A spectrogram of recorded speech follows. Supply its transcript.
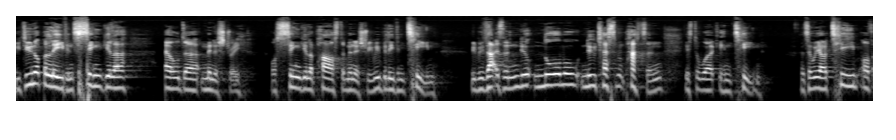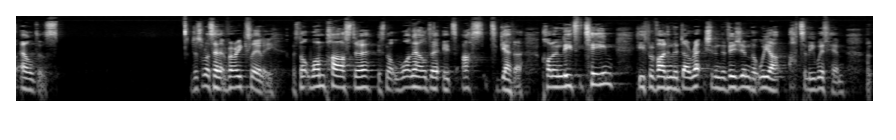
We do not believe in singular elder ministry or singular pastor ministry. We believe in team. We believe that is the normal New Testament pattern is to work in team. And so we are a team of elders. I just want to say that very clearly. It's not one pastor, it's not one elder, it's us together. Colin leads the team, he's providing the direction and the vision, but we are utterly with him and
